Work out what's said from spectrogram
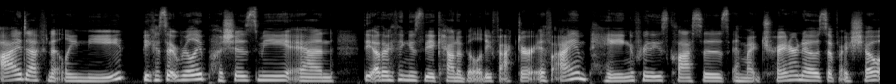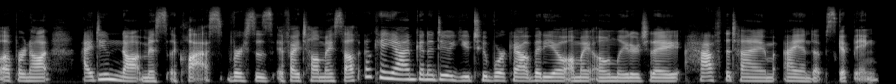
I definitely need because it really pushes me. And the other thing is the accountability factor. If I am paying for these classes and my trainer knows if I show up or not, I do not miss a class. Versus if I tell myself, okay, yeah, I'm going to do a YouTube workout video on my own later today, half the time I end up skipping.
